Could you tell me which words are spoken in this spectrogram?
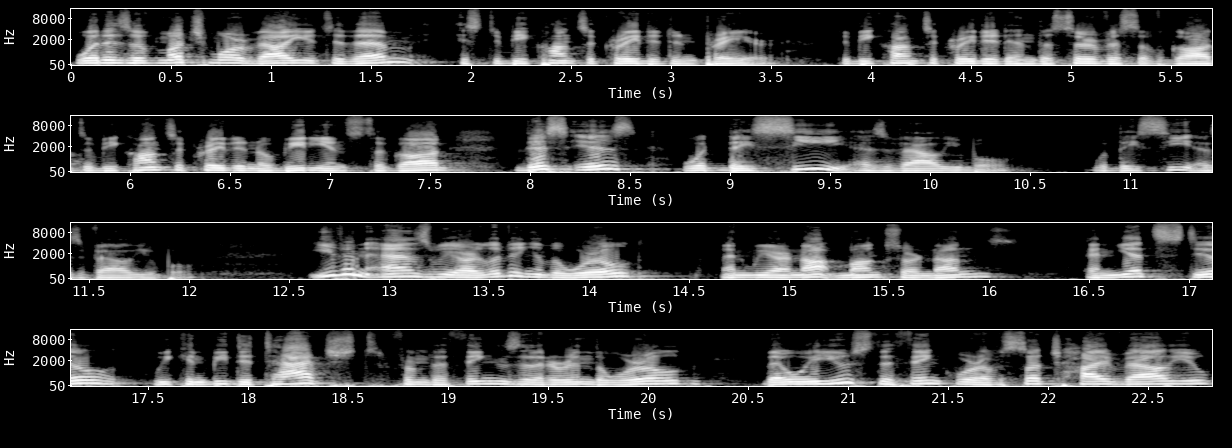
What is of much more value to them is to be consecrated in prayer, to be consecrated in the service of God, to be consecrated in obedience to God. This is what they see as valuable. What they see as valuable. Even as we are living in the world and we are not monks or nuns, and yet still we can be detached from the things that are in the world that we used to think were of such high value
